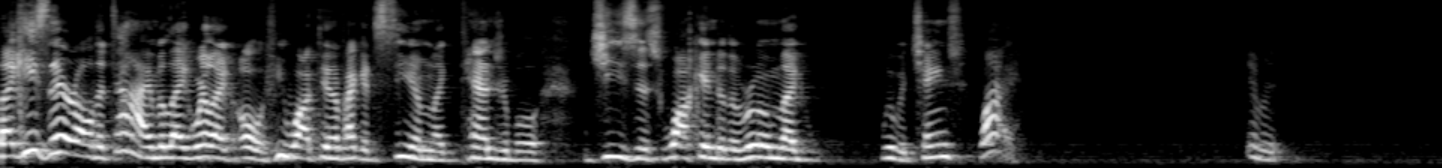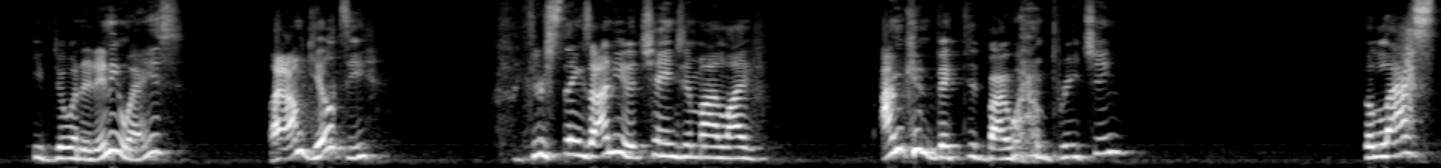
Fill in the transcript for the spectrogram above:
Like, he's there all the time, but like, we're like, oh, if he walked in, if I could see him, like, tangible Jesus walk into the room, like, we would change. Why? Yeah, but keep doing it anyways. Like, I'm guilty. Like, there's things I need to change in my life. I'm convicted by what I'm preaching. The last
